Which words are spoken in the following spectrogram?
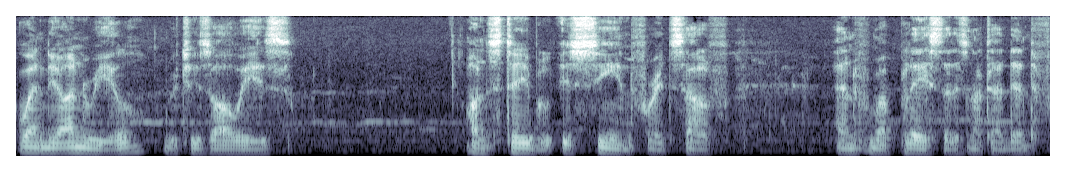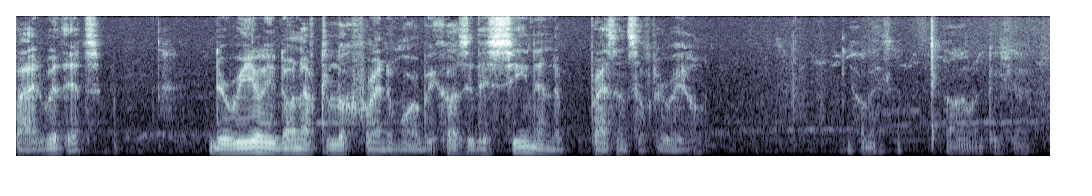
When the unreal, which is always unstable, is seen for itself and from a place that is not identified with it, the real you don't have to look for anymore because it is seen in the presence of the real. That's all I want to share.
